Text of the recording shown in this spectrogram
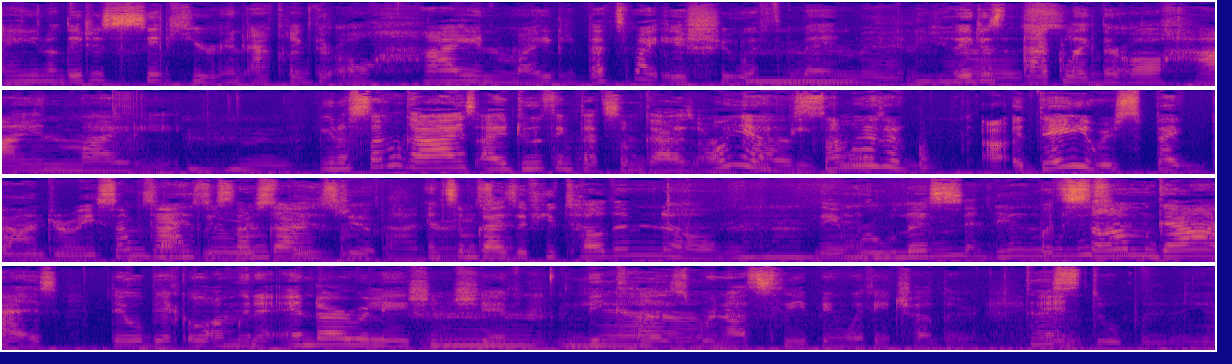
And you know, they just sit here and act like they're all high and mighty. That's my issue with men. Men, They just act like they're all high and mighty. Mhm. You know, some guys. I do think that some guys are Oh yeah, people. some guys are. Uh, they respect boundaries. Some guys exactly. do Some guys some do, boundaries and some guys, if you tell them no, Mhm. they will listen. yeah, they will but some listen. guys, they will be like, "Oh, I'm gonna end our relationship Mm, because yeah. we're not sleeping with each other." that's and stupid. Yeah.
